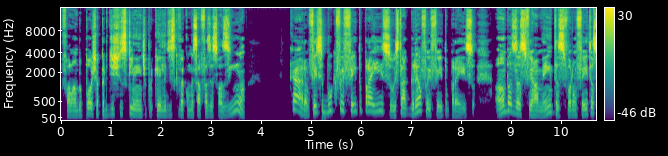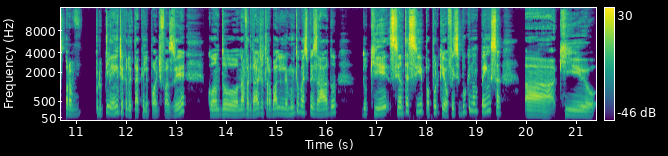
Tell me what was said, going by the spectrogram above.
falando, poxa, perdi X cliente porque ele disse que vai começar a fazer sozinho, Cara, o Facebook foi feito para isso, o Instagram foi feito para isso. Ambas as ferramentas foram feitas para o cliente acreditar que ele pode fazer, quando na verdade o trabalho é muito mais pesado do que se antecipa. Porque o Facebook não pensa uh, que o,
